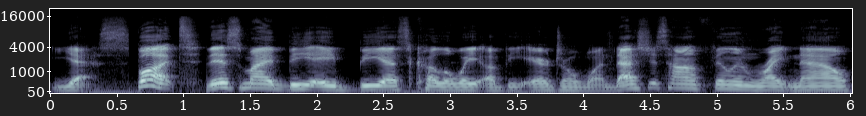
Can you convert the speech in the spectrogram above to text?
Yes. But this might be a BS colorway of the Air Jordan 1. That's just how I'm feeling right now.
